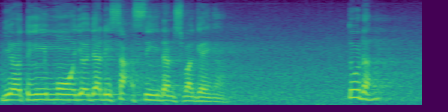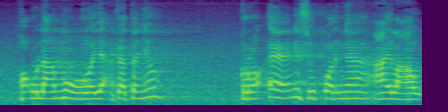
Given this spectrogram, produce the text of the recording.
dia terima dia jadi saksi dan sebagainya. Tu dah. Hak ulama royak katanya Quran ni supaya dengan air laut.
